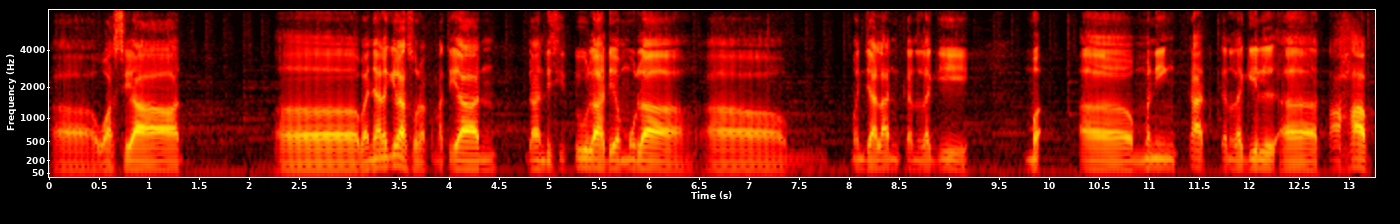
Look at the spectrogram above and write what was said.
uh, wasiat uh, banyak lagi lah surat kematian. Dan disitulah dia mula uh, menjalankan lagi me, uh, meningkatkan lagi uh, tahap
